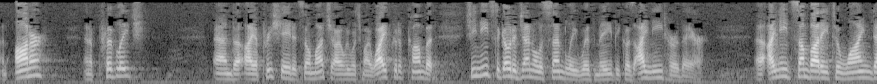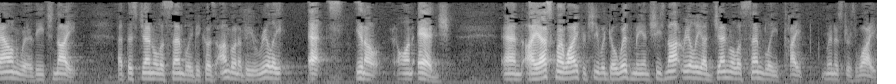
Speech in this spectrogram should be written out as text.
an honor and a privilege, and uh, I appreciate it so much. I only wish my wife could have come, but she needs to go to General Assembly with me because I need her there. Uh, I need somebody to wind down with each night at this General Assembly because I'm going to be really at, you know, on edge. And I asked my wife if she would go with me, and she's not really a General Assembly type minister's wife.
